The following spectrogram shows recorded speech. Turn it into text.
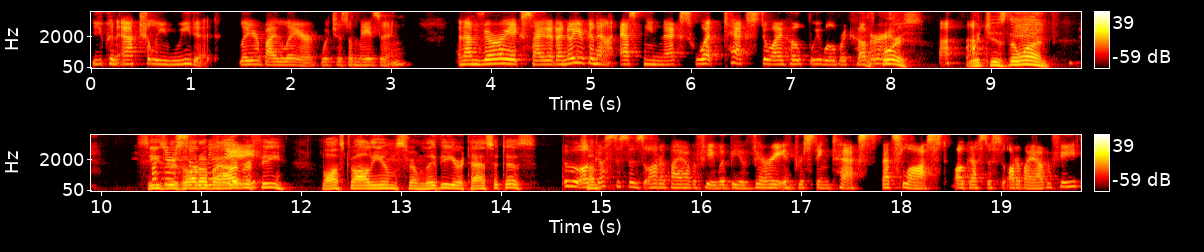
you can actually read it layer by layer, which is amazing. And I'm very excited. I know you're going to ask me next, what text do I hope we will recover? Of course. Which is the one? Caesar's so autobiography, many. lost volumes from Livy or Tacitus? Ooh. Augustus's autobiography would be a very interesting text. That's lost. Augustus' autobiography.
